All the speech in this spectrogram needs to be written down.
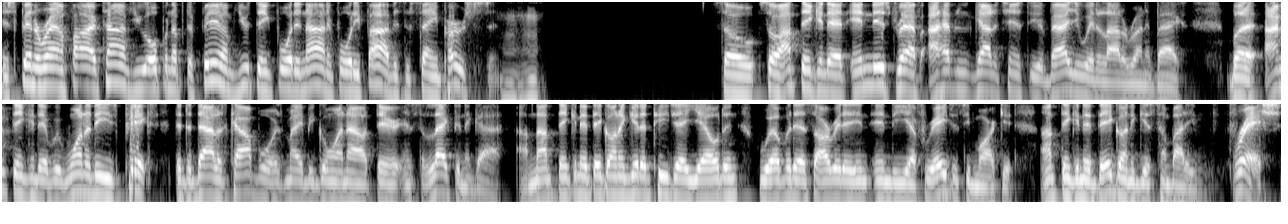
and spin around five times. You open up the film, you think 49 and 45 is the same person. Mm-hmm. So so I'm thinking that in this draft, I haven't got a chance to evaluate a lot of running backs, but I'm thinking that with one of these picks, that the Dallas Cowboys might be going out there and selecting a guy. I'm not thinking that they're going to get a T.J. Yeldon, whoever that's already in, in the uh, free agency market. I'm thinking that they're going to get somebody fresh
